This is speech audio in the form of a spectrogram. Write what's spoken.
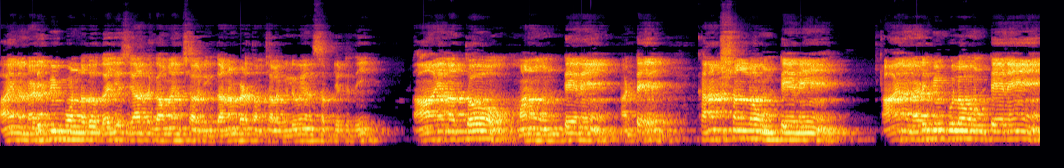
ఆయన నడిపింపు ఉండదు దయచేసి జాగ్రత్త గమనించాలి. మీకు దండం పెడతాం. చాలా విలువైన సబ్జెక్ట్ ఇది. ఆయనతో మనం ఉంటేనే అంటే కనెక్షన్లో ఉంటేనే ఆయన నడిపింపులో ఉంటేనే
